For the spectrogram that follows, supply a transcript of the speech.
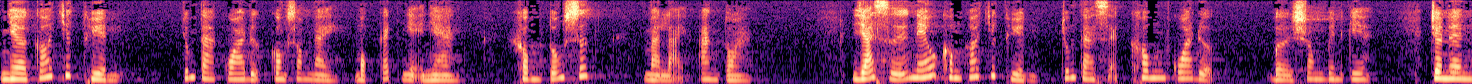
Nhờ có chiếc thuyền, chúng ta qua được con sông này một cách nhẹ nhàng, không tốn sức mà lại an toàn giả sử nếu không có chiếc thuyền chúng ta sẽ không qua được bờ sông bên kia cho nên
